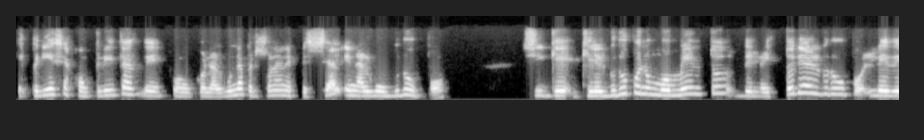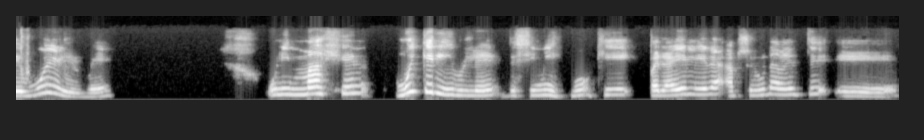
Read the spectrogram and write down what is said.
experiencias concretas de, con alguna persona en especial en algún grupo. Sí, que, que el grupo en un momento de la historia del grupo le devuelve una imagen muy querible de sí mismo que para él era absolutamente eh,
